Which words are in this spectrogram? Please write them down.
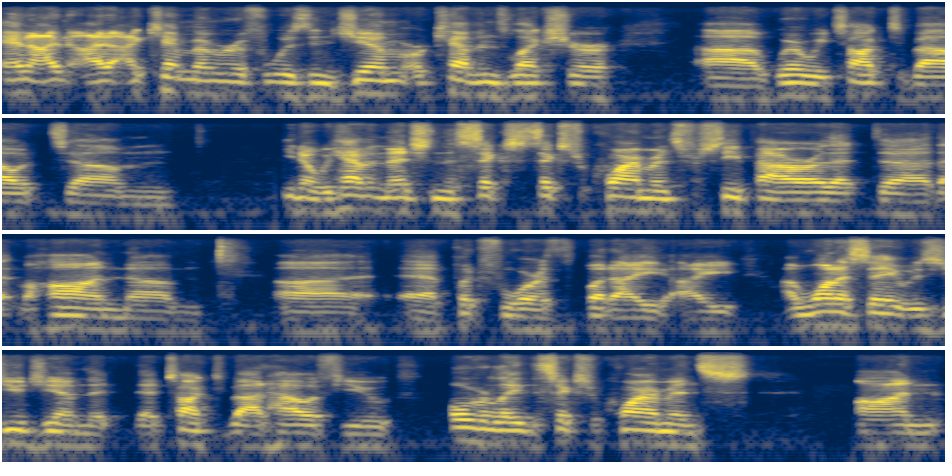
and I, I, I can't remember if it was in Jim or Kevin's lecture uh, where we talked about um, you know we haven't mentioned the six six requirements for sea power that uh, that Mahan um, uh, uh, put forth. But I I, I want to say it was you, Jim, that that talked about how if you overlaid the six requirements on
